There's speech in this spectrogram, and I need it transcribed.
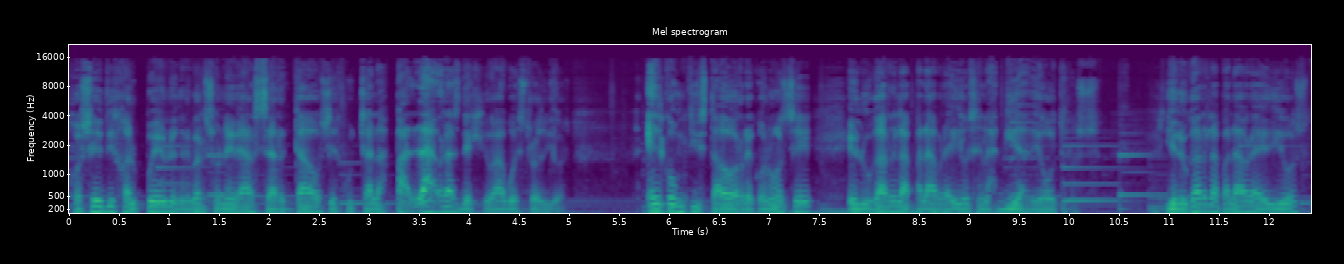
José dijo al pueblo en el verso 9, acercaos y escuchad las palabras de Jehová vuestro Dios. El conquistador reconoce el lugar de la palabra de Dios en las vidas de otros. Y el lugar de la palabra de Dios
